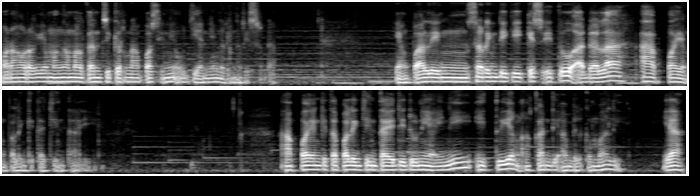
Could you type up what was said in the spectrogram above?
Orang-orang yang mengamalkan zikir nafas ini ujiannya ngeri-ngeri sedap. Yang paling sering dikikis itu adalah apa yang paling kita cintai. Apa yang kita paling cintai di dunia ini itu yang akan diambil kembali. Ya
